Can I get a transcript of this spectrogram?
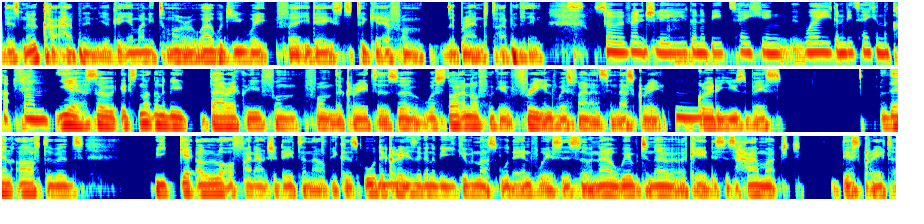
there's no cut happening. You'll get your money tomorrow. Why would you wait 30 days to get it from the brand type of thing? So eventually, you're going to be taking where are you going to be taking the cut from? Yeah, so it's not going to be directly from from the creators. So we're starting off okay, free invoice financing. That's great. Mm. Grow the user base. Then afterwards, we get a lot of financial data now because all the creators are going to be giving us all the invoices. So now we're able to know, okay, this is how much this creator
